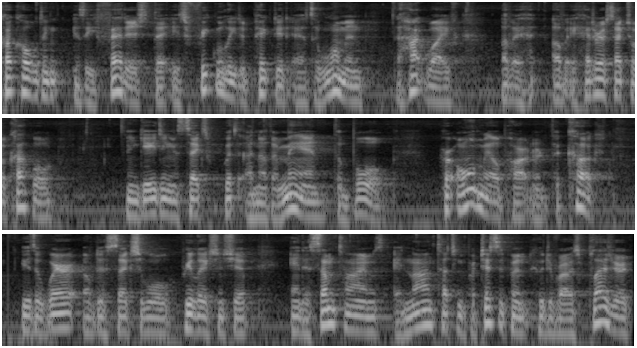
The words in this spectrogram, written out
Cuckolding is a fetish that is frequently depicted as a woman, the hot wife, of a, of a heterosexual couple engaging in sex with another man, the bull. Her own male partner, the cuck, is aware of the sexual relationship and is sometimes a non touching participant who derives pleasure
